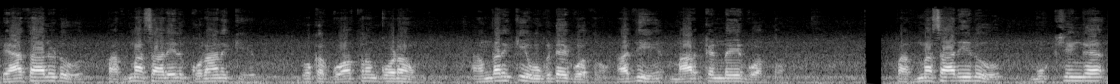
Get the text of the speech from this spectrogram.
బేతాళుడు పద్మశాలీల కులానికి ఒక గోత్రం కూడా ఉంది. అందరికీ ఒకటే గోత్రం. అది మార్కండేయ గోత్రం. పద్మశాలీలు ముఖ్యంగా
